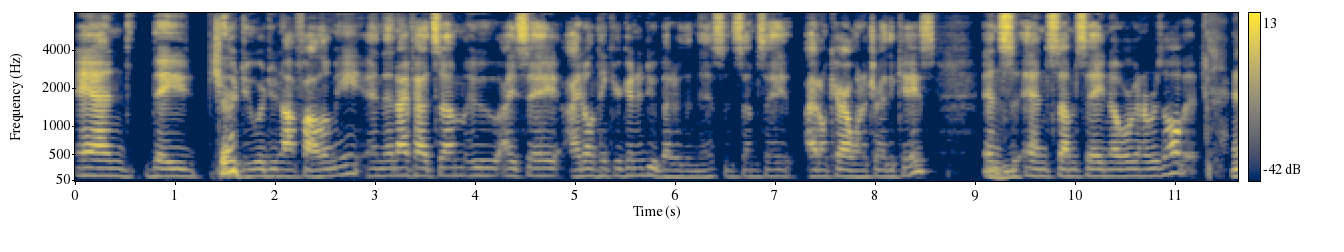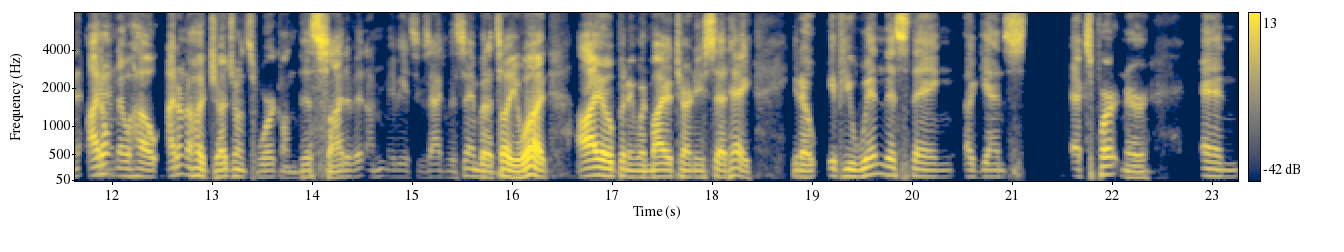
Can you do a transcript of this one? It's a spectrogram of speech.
and they sure. either do or do not follow me. And then I've had some who I say, I don't think you're going to do better than this, and some say, I don't care, I want to try the case. And, mm-hmm. and some say no we're going to resolve it and i don't and, know how i don't know how judgments work on this side of it I mean, maybe it's exactly the same but i tell you what eye-opening when my attorney said hey you know if you win this thing against ex partner and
